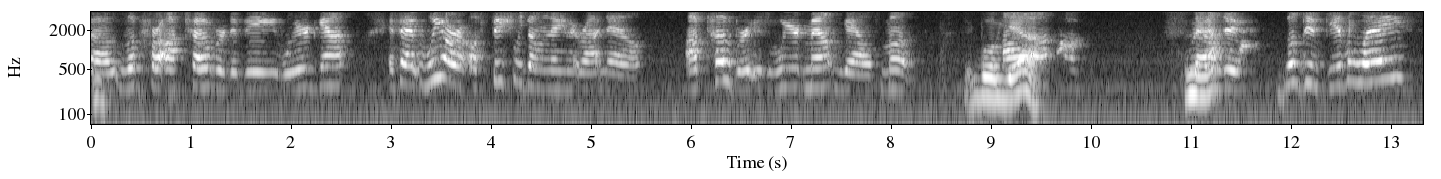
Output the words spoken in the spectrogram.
Uh, look for October to be Weird Gal. In fact, we are officially going to name it right now. October is Wyrd Mountain Gals Month. well, yeah. Uh, Snap. gonna do, we'll do giveaways,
